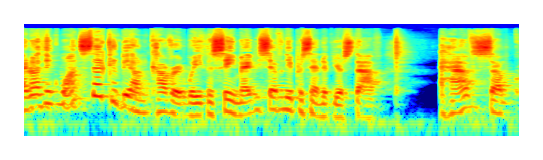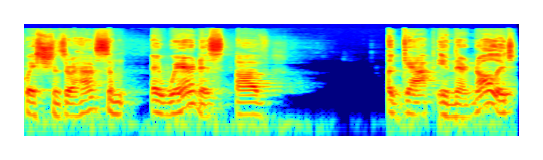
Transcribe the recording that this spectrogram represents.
And I think once that can be uncovered, where you can see maybe seventy percent of your staff have some questions or have some awareness of a gap in their knowledge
